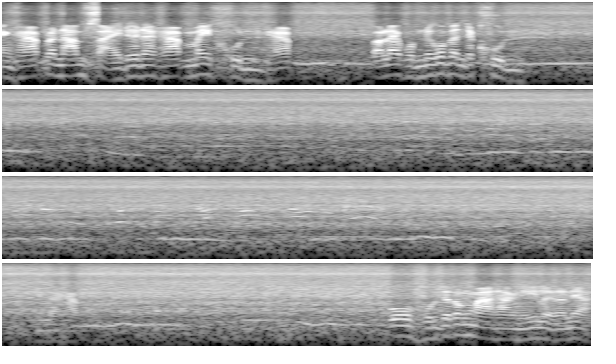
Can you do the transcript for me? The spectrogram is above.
งครับและน้ำใสด้วยนะครับ ไม่ขุ่นครับ ตอนแรกผมนึกว่ามันจะขุ่นนี่นะครับ โอ้ผมจะต้องมาทางนี้เลยแล้วเนี่ย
